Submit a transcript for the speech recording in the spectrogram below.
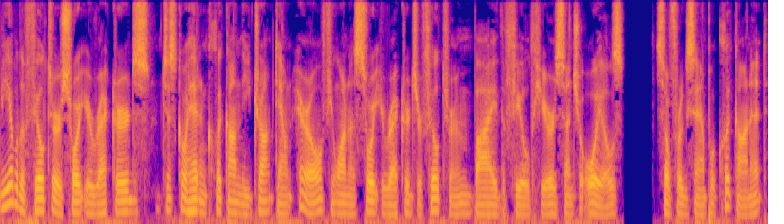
be able to filter or sort your records, just go ahead and click on the drop down arrow if you want to sort your records or filter them by the field here, essential oils. So for example, click on it.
